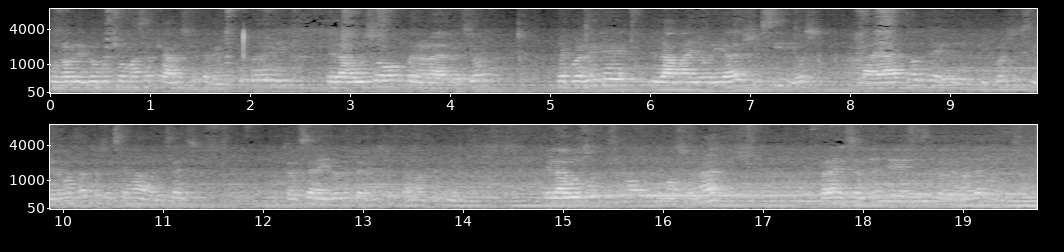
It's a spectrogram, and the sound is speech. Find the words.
unos riesgos mucho más cercanos que tenemos que prevenir. El abuso, bueno, la depresión, Recuerden que la mayoría de suicidios, la edad donde el pico de suicidio más alto es en la adolescencia. Entonces ahí es donde tenemos que estar más pendientes. El abuso físico emocional, prevención de crisis y problemas de aprendizaje.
